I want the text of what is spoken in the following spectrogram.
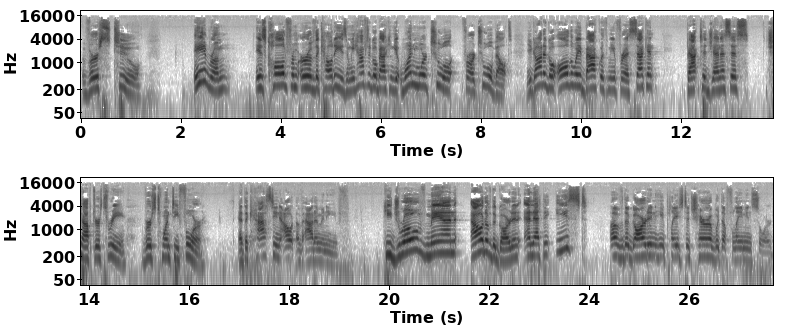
verse 2. Abram is called from Ur of the Chaldees, and we have to go back and get one more tool for our tool belt. You got to go all the way back with me for a second, back to Genesis chapter 3, verse 24, at the casting out of Adam and Eve. He drove man out of the garden, and at the east of the garden he placed a cherub with a flaming sword.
